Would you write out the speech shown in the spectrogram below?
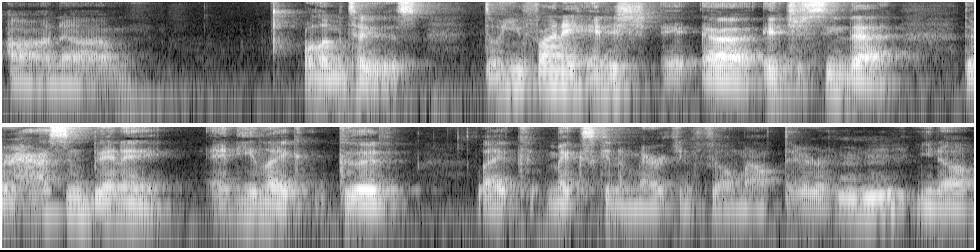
on. Um, well, let me tell you this. Don't you find it uh, interesting that there hasn't been a, any like good like Mexican American film out there. Mm-hmm. You know,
